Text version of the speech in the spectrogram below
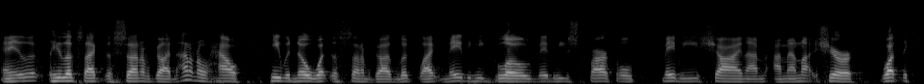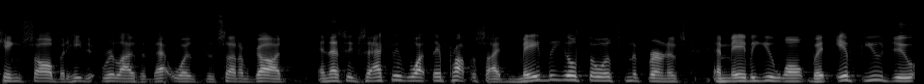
and he, he looks like the Son of God. And I don't know how he would know what the Son of God looked like. Maybe he glowed, maybe he sparkled, maybe he shined. I'm, I'm, I'm not sure what the king saw, but he realized that that was the Son of God. And that's exactly what they prophesied. Maybe you'll throw us in the furnace, and maybe you won't, but if you do,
